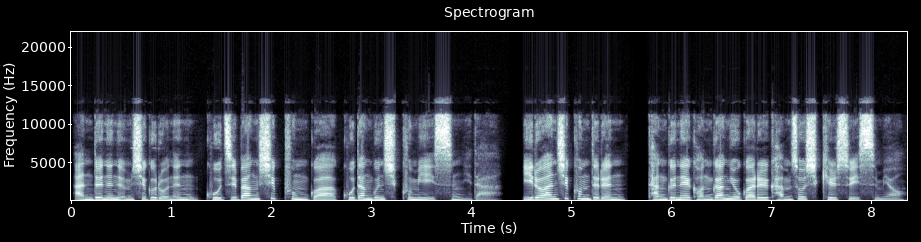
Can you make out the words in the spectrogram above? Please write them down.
안 되는 음식으로는 고지방 식품과 고당분 식품이 있습니다. 이러한 식품들은 당근의 건강 효과를 감소시킬 수 있으며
